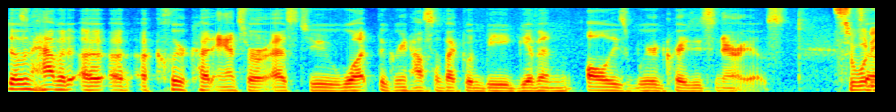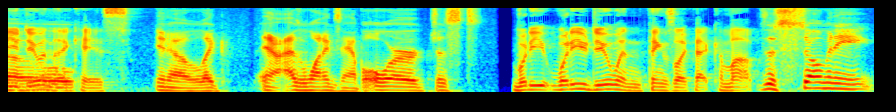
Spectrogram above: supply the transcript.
doesn't have a, a, a clear cut answer as to what the greenhouse effect would be given all these weird, crazy scenarios. So what so, do you do in that case? You know, like you know, as one example, or just what do you what do you do when things like that come up? There's so many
